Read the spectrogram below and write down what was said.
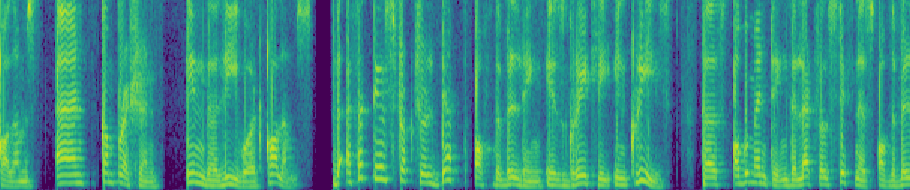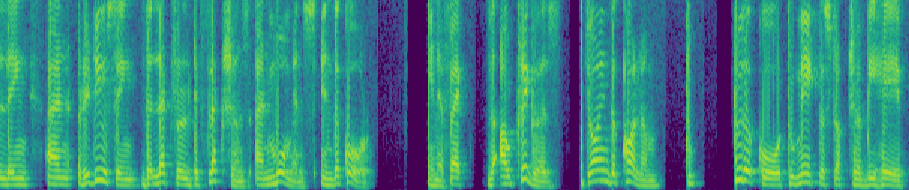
columns and compression in the leeward columns. The effective structural depth of the building is greatly increased thus augmenting the lateral stiffness of the building and reducing the lateral deflections and moments in the core. In effect, the outriggers join the column to to the core to make the structure behave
